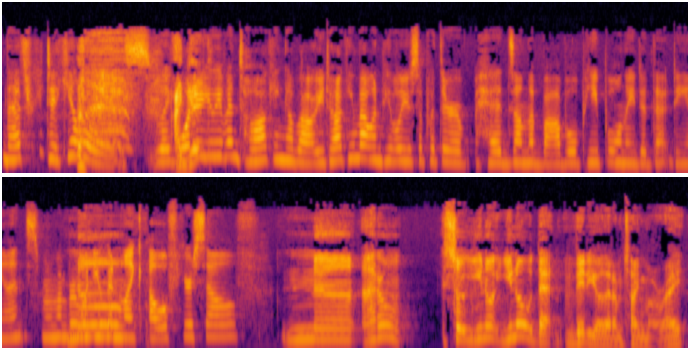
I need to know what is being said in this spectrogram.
That's ridiculous. Like, what get- are you even talking about? Are you talking about when people used to put their heads on the bobble people and they did that dance? Remember when you can like elf yourself? No, I don't. So you know you know that video that I'm talking about, right?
